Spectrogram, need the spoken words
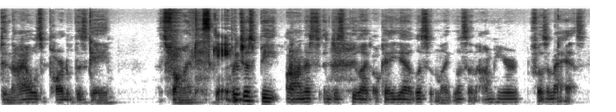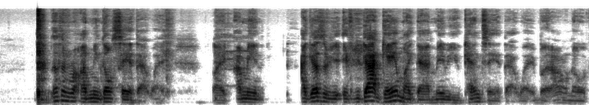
denial is a part of this game. It's fine. this game but just be uh, honest and just be like, okay, yeah, listen, like, listen, I'm here for some ass. Nothing wrong. I mean, don't say it that way. Like, I mean, I guess if you if you got game like that, maybe you can say it that way. But I don't know if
